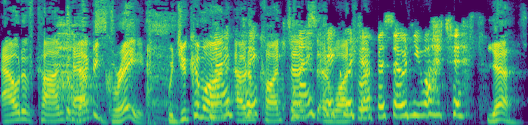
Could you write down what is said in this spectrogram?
out of context? That'd be great. Would you come on I out pick, of context can I and watch which one? episode he watches? Yes,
